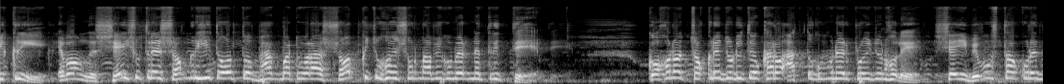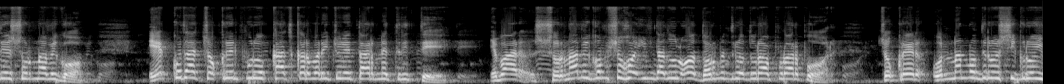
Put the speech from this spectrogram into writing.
বিক্রি এবং সেই সূত্রে সংগৃহীত অর্থ ভাগ বাটোয়ারা সব কিছু হয় স্বর্ণা বেগমের নেতৃত্বে। কখনো চক্রে জড়িত কারও আত্মগোপনের প্রয়োজন হলে সেই ব্যবস্থা করে দেয় স্বর্ণা বেগম এক কথা চক্রের পুরো কাজ কারবারি চলে তার নেতৃত্বে। এবার স্বর্ণা বেগম সহ ইমদাদুল ও ধর্মেন্দ্র দোরা পড়ার পর চক্রের অন্যান্যদেরও শীঘ্রই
